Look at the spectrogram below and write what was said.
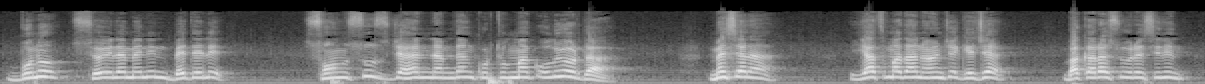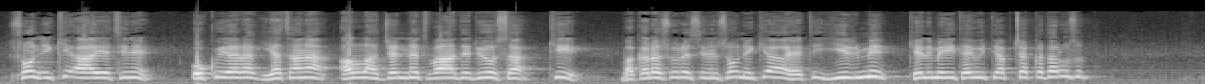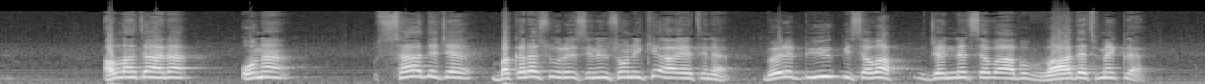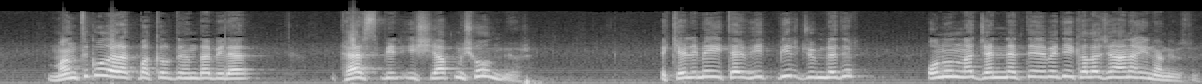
Bunu söylemenin bedeli sonsuz cehennemden kurtulmak oluyor da mesela yatmadan önce gece Bakara suresinin son iki ayetini okuyarak yatana Allah cennet vaat ediyorsa ki Bakara suresinin son iki ayeti 20 kelimeyi tevhid yapacak kadar uzun. Allah Teala ona sadece Bakara suresinin son iki ayetine böyle büyük bir sevap, cennet sevabı vaat etmekle mantık olarak bakıldığında bile ters bir iş yapmış olmuyor. E kelime-i tevhid bir cümledir. Onunla cennette ebedi kalacağına inanıyorsun.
